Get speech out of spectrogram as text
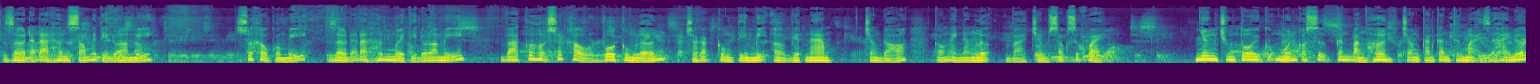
giờ đã đạt hơn 60 tỷ đô la Mỹ. Xuất khẩu của Mỹ giờ đã đạt hơn 10 tỷ đô la Mỹ và cơ hội xuất khẩu vô cùng lớn cho các công ty Mỹ ở Việt Nam, trong đó có ngành năng lượng và chăm sóc sức khỏe nhưng chúng tôi cũng muốn có sự cân bằng hơn trong cán cân thương mại giữa hai nước.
